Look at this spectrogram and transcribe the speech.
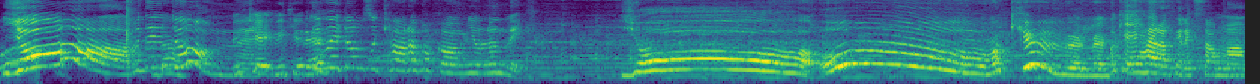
Ja, men det är Där. dem! Vilka, vilka är Det det? var ju de som körade bakom Jon Lundvik. Ja! Åh, vad kul! Okej, här har Felix Sandman,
